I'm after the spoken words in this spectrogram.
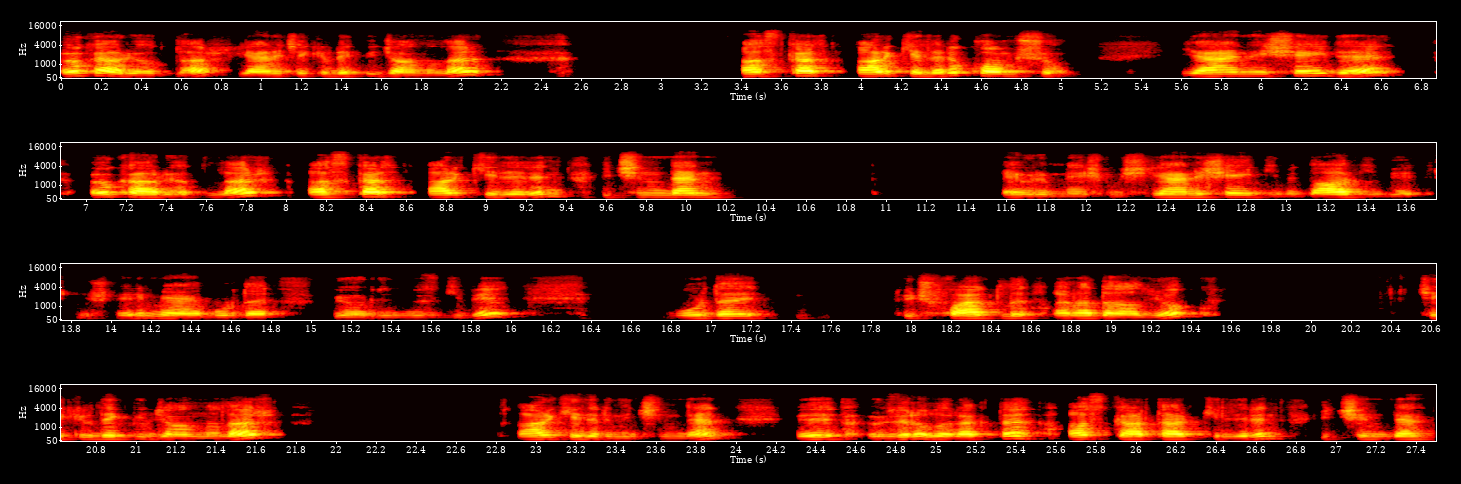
ökaryotlar yani çekirdekli canlılar Asgard arkelere komşu. Yani şeyde ökaryotlar Asgard arkelerin içinden evrimleşmiş. Yani şey gibi, dağ gibi düşünelim. Yani burada gördüğümüz gibi. Burada üç farklı ana dal yok. Çekirdekli canlılar arkelerin içinden ve özel olarak da Asgard arkelerin içinden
